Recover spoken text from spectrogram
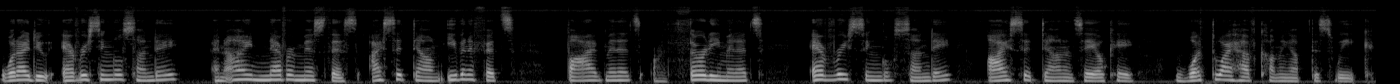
What I do every single Sunday, and I never miss this. I sit down, even if it's five minutes or 30 minutes, every single Sunday, I sit down and say, okay, what do I have coming up this week?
